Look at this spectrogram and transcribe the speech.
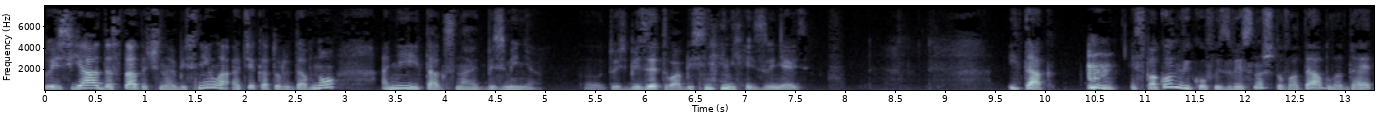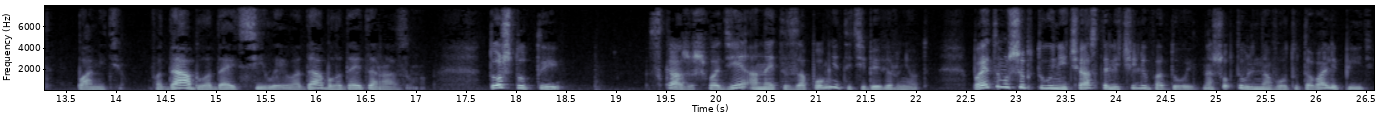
То есть я достаточно объяснила, а те, которые давно, они и так знают без меня. Э, то есть без этого объяснения, извиняюсь. Итак, испокон веков известно, что вода обладает памятью, вода обладает силой, вода обладает разумом. То, что ты скажешь воде, она это запомнит и тебе вернет. Поэтому шептуни часто лечили водой, нашептывали на воду, давали пить.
